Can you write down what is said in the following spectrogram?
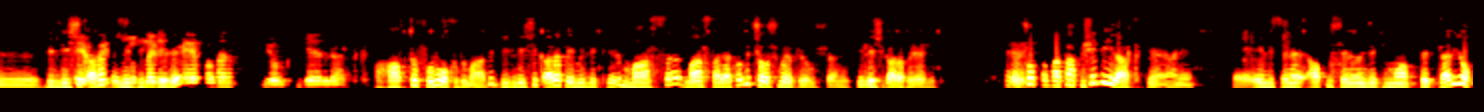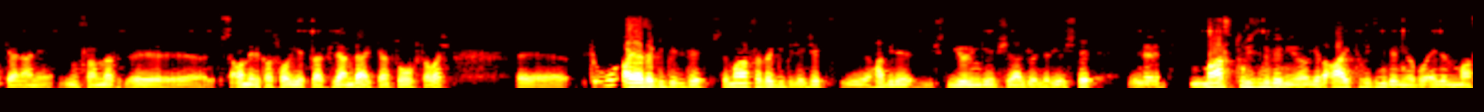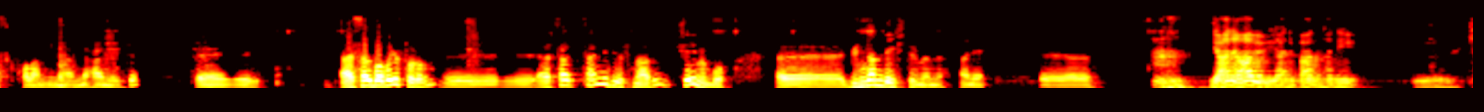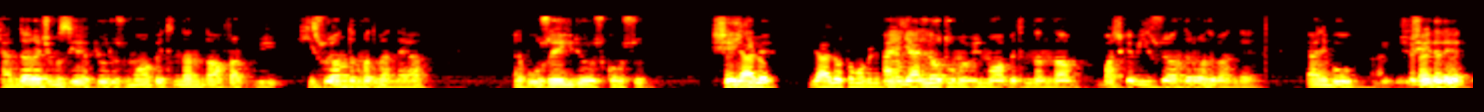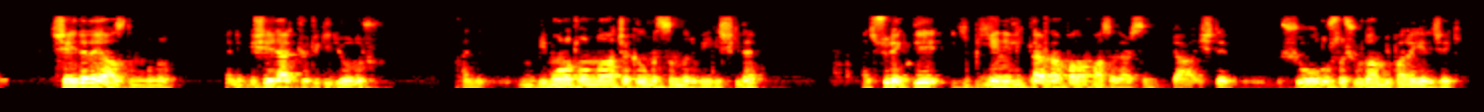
Birleşik Arap Evrenin sonuna Emirlikleri gitmeye falan yol geldi artık. hafta sonu okudum abi. Birleşik Arap Emirlikleri Mars'a Mars'la alakalı bir çalışma yapıyormuş yani. Birleşik Arap Evet. Emirlikleri. Yani Evet. çok da matah bir şey değil artık yani hani 50 sene 60 sene önceki muhabbetler yok yani hani insanlar e, işte Amerika, Sovyetler filan derken Soğuk Savaş e, işte Ay'a da gidildi. işte Mars'a da gidilecek. E, habire işte yörüngeye bir şeyler gönderiyor. İşte e, Evet. Mars turizmi deniyor ya da Ay turizmi deniyor bu Elon Musk falan bilmem ne her neyse. E, Ersel Baba'ya soralım. E, Ersel sen ne diyorsun abi? Şey mi bu? E, gündem değiştirme mi? Hani e, Yani abi yani ben hani e, kendi aracımızı yapıyoruz muhabbetinden daha farklı bir his uyandırmadı bende ya. Hani bu uzaya gidiyoruz konusu. Şey Yerli- gibi. Yerli otomobili Hani diyorsun. yerli otomobil muhabbetinden daha başka bir his uyandırmadı bende. Yani bu İşte şeyde bende de şeyde de yazdım bunu. Hani bir şeyler kötü gidiyordur. Hani bir monotonluğa çakılmışsındır bir ilişkide. Hani sürekli bir yeniliklerden falan bahsedersin. Ya işte şu olursa şuradan bir para gelecek.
